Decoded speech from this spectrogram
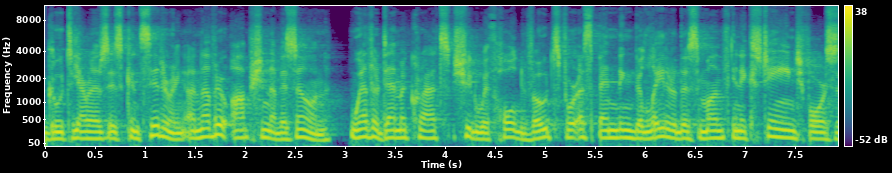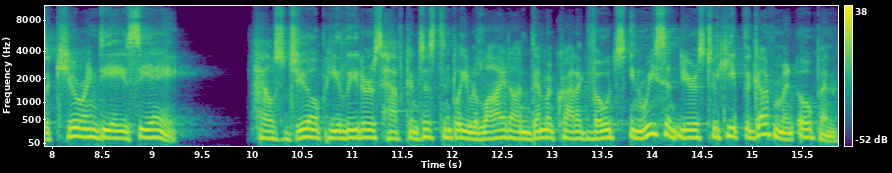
Gutierrez is considering another option of his own, whether Democrats should withhold votes for a spending bill later this month in exchange for securing DACA. House GOP leaders have consistently relied on Democratic votes in recent years to keep the government open.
